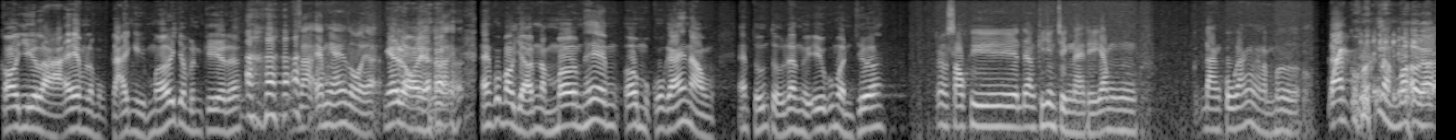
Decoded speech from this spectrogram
Coi như là em là một trải nghiệm mới cho bên kia đó. Dạ em nghe rồi ạ? Nghe rồi hả? Em có bao giờ em nằm mơ em thấy em ôm một cô gái nào em tưởng tượng ra người yêu của mình chưa? Sau khi đăng ký chương trình này thì em đang cố gắng nằm mơ. Đang cố gắng nằm mơ hả?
